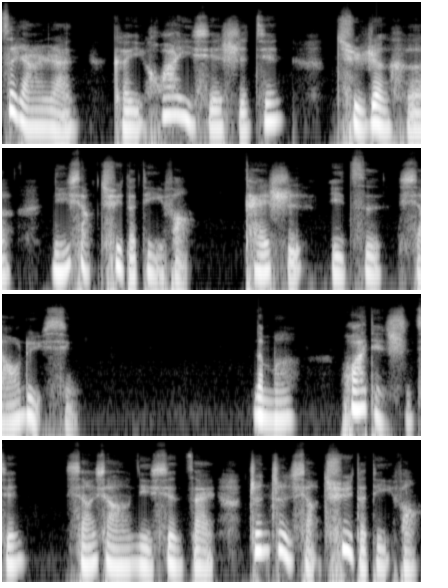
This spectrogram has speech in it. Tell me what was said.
自然而然可以花一些时间去任何你想去的地方，开始一次小旅行。那么，花点时间想想你现在真正想去的地方，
